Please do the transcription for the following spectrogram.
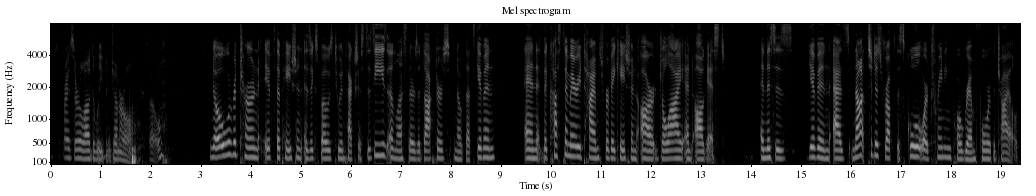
I'm surprised they're allowed to leave in general. So No return if the patient is exposed to infectious disease unless there's a doctor's note that's given. And the customary times for vacation are July and August. And this is given as not to disrupt the school or training program for the child.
